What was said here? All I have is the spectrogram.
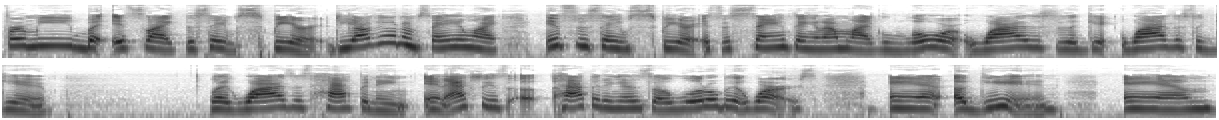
for me, but it's like the same spirit. Do y'all get what I'm saying? Like it's the same spirit. It's the same thing, and I'm like, Lord, why this again? Why this again? Like why is this happening? And actually, it's uh, happening. And it's a little bit worse. And again, and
